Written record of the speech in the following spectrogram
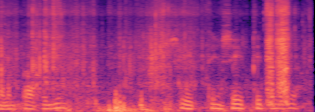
na lang pa ako dyan safety safety talaga.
